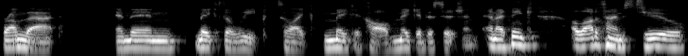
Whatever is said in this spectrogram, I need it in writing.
from that and then make the leap to like make a call, make a decision. And I think a lot of times too,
